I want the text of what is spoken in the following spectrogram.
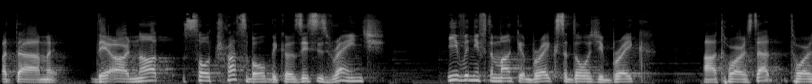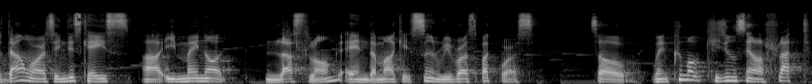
but um, they are not so trustable because this is range. Even if the market breaks the doji break uh, towards that, towards downwards, in this case, uh, it may not last long and the market soon reverse backwards. So when Kumo Kijun Sen are flat,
